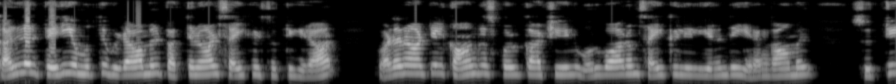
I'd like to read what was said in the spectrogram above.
கல்லல் பெரிய முத்து விடாமல் பத்து நாள் சைக்கிள் சுட்டுகிறார் வடநாட்டில் காங்கிரஸ் பொருட்காட்சியில் ஒரு வாரம் சைக்கிளில் இருந்து இறங்காமல் சுற்றி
